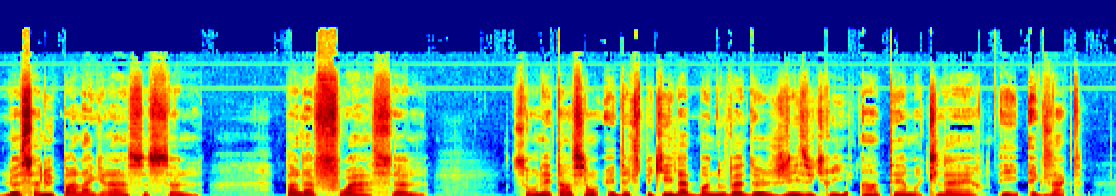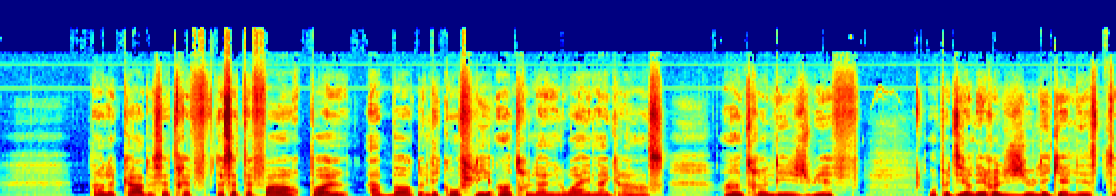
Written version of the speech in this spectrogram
Le salut par la grâce seule, par la foi seule. Son intention est d'expliquer la bonne nouvelle de Jésus-Christ en termes clairs et exacts. Dans le cadre de cet effort, Paul aborde les conflits entre la loi et la grâce, entre les Juifs, on peut dire les religieux légalistes,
